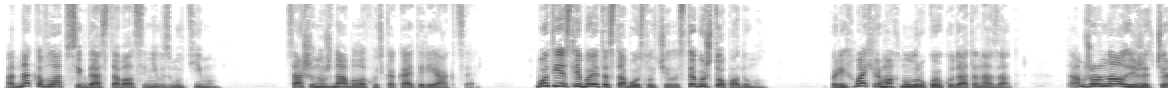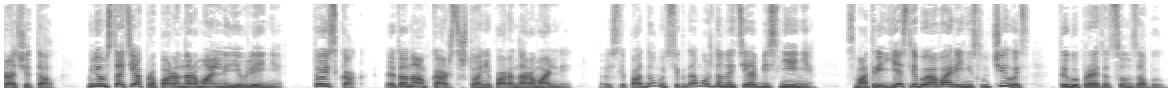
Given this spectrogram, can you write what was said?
Однако Влад всегда оставался невозмутимым. Саше нужна была хоть какая-то реакция. «Вот если бы это с тобой случилось, ты бы что подумал?» Парикмахер махнул рукой куда-то назад. «Там журнал лежит, вчера читал. В нем статья про паранормальные явления. То есть как? Это нам кажется, что они паранормальные. Но если подумать, всегда можно найти объяснение. Смотри, если бы аварии не случилось, ты бы про этот сон забыл.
